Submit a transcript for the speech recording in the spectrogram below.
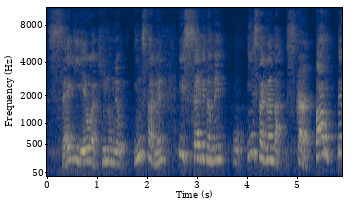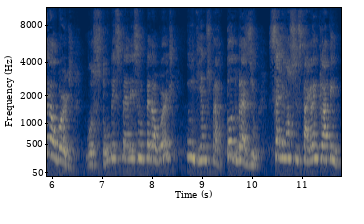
segue eu aqui no meu Instagram e segue também o Instagram da Scar para o pedalboard. Gostou desse belíssimo pedalboard? Enviamos para todo o Brasil. Segue nosso Instagram que lá tem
